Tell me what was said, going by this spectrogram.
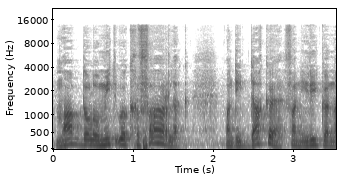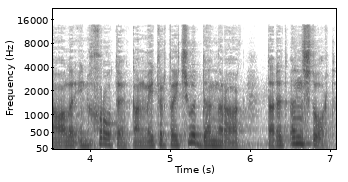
maak dolomiet ook gevaarlik want die dakke van hierdie kanale en grotte kan mettertyd so dun raak dat dit instort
